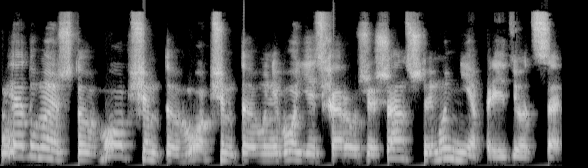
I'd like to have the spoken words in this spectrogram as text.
я думаю, что в общем-то, в общем-то у него есть хороший шанс, что ему не придется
